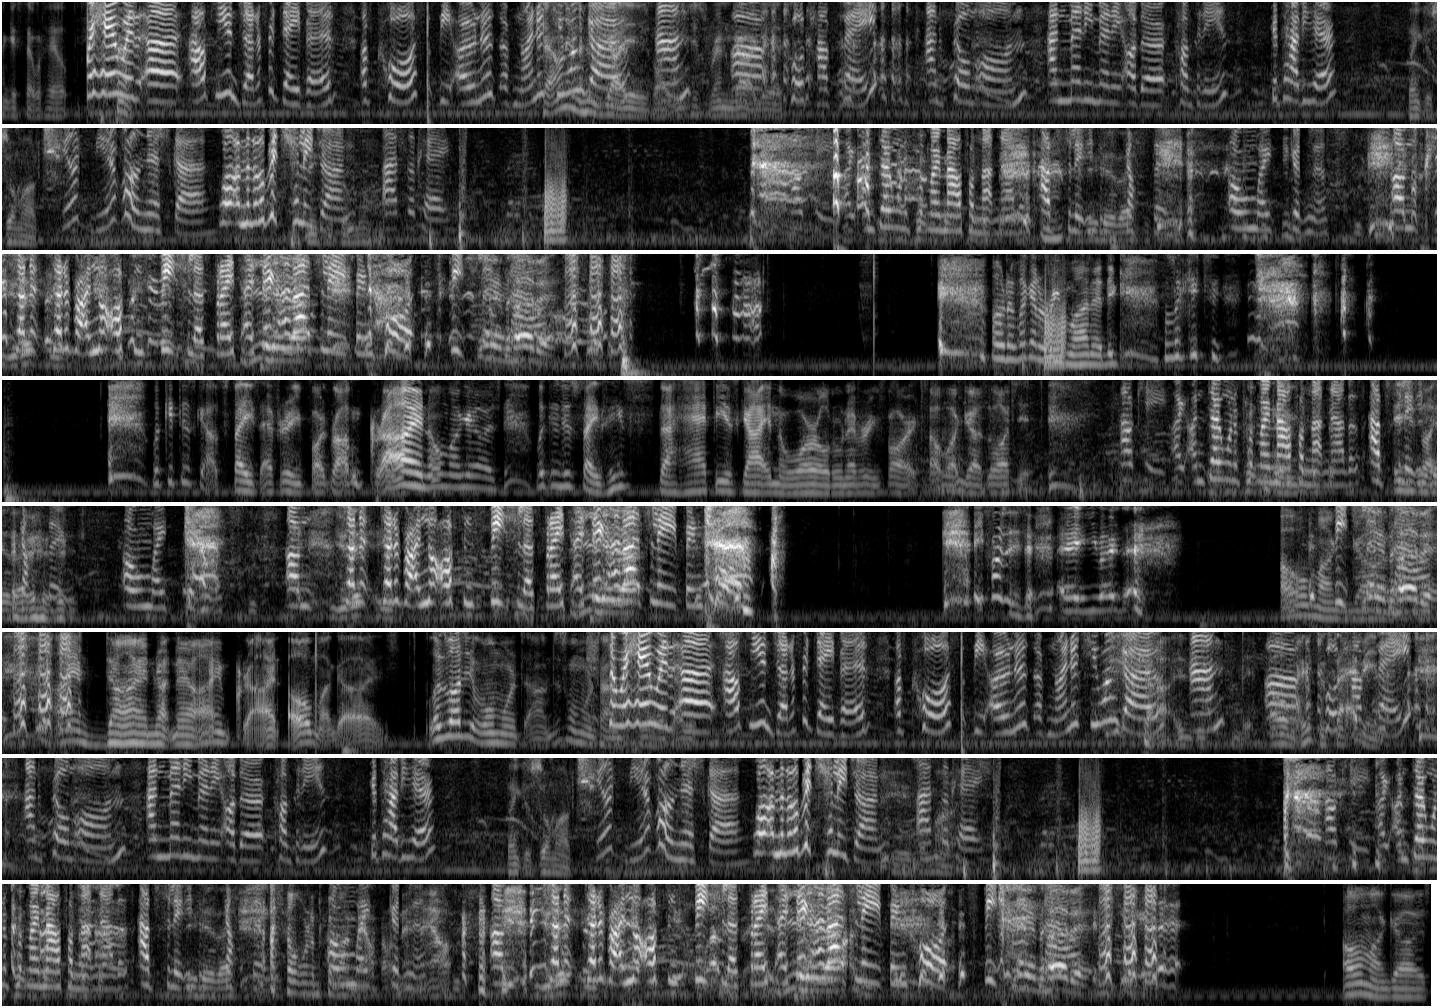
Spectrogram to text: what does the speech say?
I guess that would help. We're here with uh, Alki and Jennifer David, of course, the owners of 90210 Go, like, and uh, of course Have Faith and FilmOn and many many other companies. Good to have you here. Thank you so much. You look beautiful, Nishka. Well, I'm a little bit chilly, Thank Jen. So That's okay. I, I, don't want to put my mouth on that now. That's absolutely disgusting. Oh my goodness. Um, Jen Jennifer, I'm not often speechless, but I, I think I've actually been caught speechless now. Hold up, I gotta rewind that, dude. Look at the. Look at this guy's face after he farts, bro. I'm crying. Oh my gosh. Look at his face. He's the happiest guy in the world whenever he farts. Oh my gosh, watch it. Okay, I, I don't want to put my mouth on that now. That's absolutely like disgusting. Oh my goodness. Um, Jen Jennifer, I'm not often speechless, but I, I think I've actually been caught. he farted. He said, "Hey, you heard that?" Oh my Speechless god. I am dying right now. I am crying. Oh my gosh. Let's watch it one more time. Just one more time. So we're here with uh, Alki and Jennifer David, of course, the owners of 90210 Go, and uh, oh, of course Cafe and FilmOn and many, many other companies. Good to have you here. Thank you so much. You look beautiful, Nishka. Well, I'm a little bit chilly, Jen. That's okay. Okay, I, I, don't want to put my mouth on that now. That's absolutely disgusting. I don't want to put oh my, my mouth goodness. on that now. um, Jen Jennifer, I'm not often speechless, but I, I think I've actually been caught speechless now. oh my gosh.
